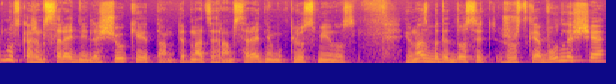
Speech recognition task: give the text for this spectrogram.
ну, скажімо, середні для щуки, там 15 грам середньому, плюс-мінус, і в нас буде досить жорстке вудлище,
